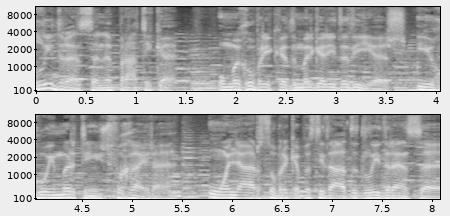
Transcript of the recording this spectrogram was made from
Liderança na Prática. Uma rubrica de Margarida Dias e Rui Martins Ferreira. Um olhar sobre a capacidade de liderança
